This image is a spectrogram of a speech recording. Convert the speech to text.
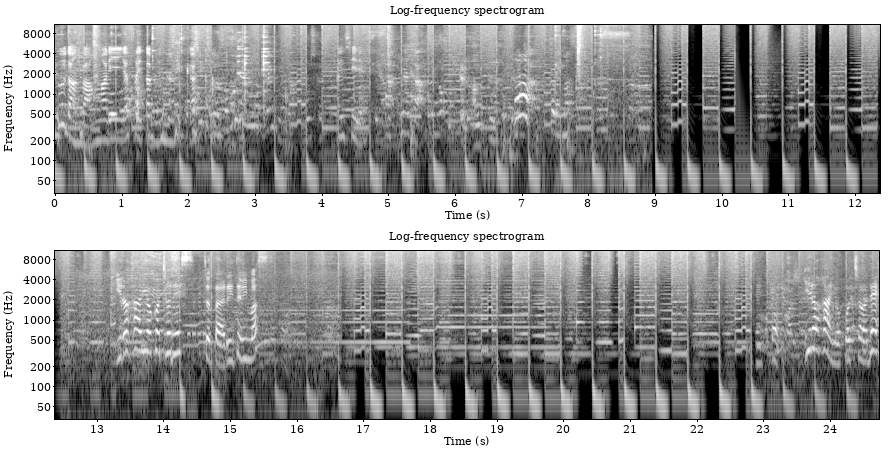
うん。普段があんまり野菜食べないから。美味しいです？いろは横丁です。ちょっと歩いてみます。えっといろは横丁で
